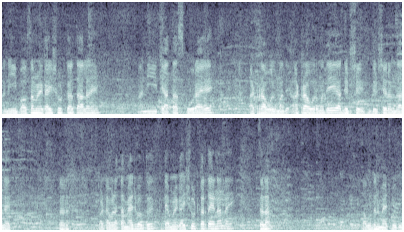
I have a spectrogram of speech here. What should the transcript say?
आणि पावसामुळे काही शूट करता आलं नाही. आणि ते आता स्कोर आहे अठरा ओव्हरमध्ये अठरा ओव्हरमध्ये दीडशे दीडशे रन झाले आहेत. तर पटापट आता मॅच बघतोय. त्यामुळे काही शूट करता येणार नाही. चला अगोदर मॅच बघू.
